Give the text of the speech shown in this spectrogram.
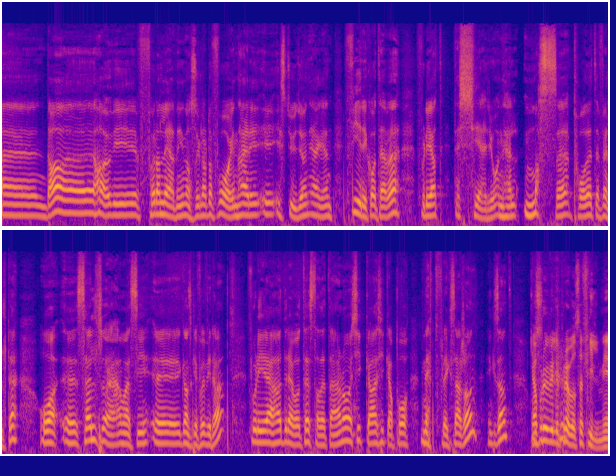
eh, da har jo vi for anledningen også klart å få inn her i, i- studio en egen 4K-TV. fordi at det skjer jo en hel masse på dette feltet. Og eh, selv så er jeg, må jeg si, eh, ganske forvirra. Fordi jeg har drevet og testa dette her nå og kikka, på Netflix her sånn. ikke sant? Ja, for du ville prøve å se film i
